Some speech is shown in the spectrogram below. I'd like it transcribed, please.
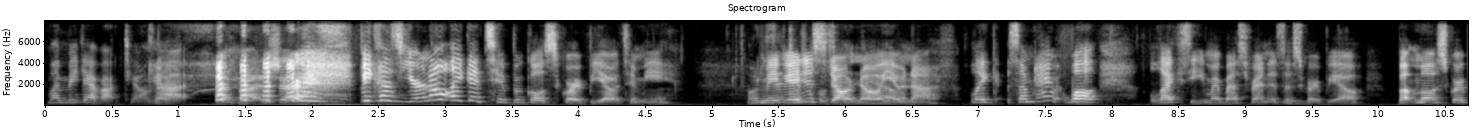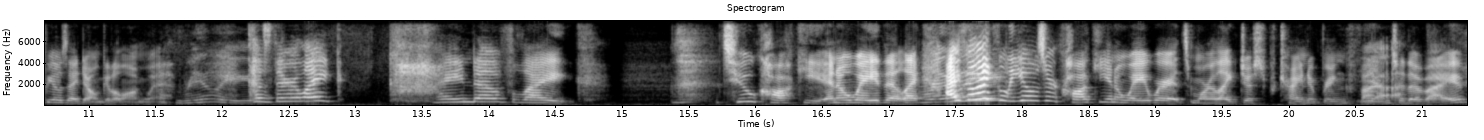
Let me get back to you on Okay. that. I'm not sure. because you're not like a typical Scorpio to me. Maybe I just don't know you enough. Like sometimes, well, Lexi, my best friend, is a Mm. Scorpio, but most Scorpios I don't get along with Really? because they're like kind of like too cocky in a way that like I feel like Leos are cocky in a way where it's more like just trying to bring fun Yeah. to the vibe.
